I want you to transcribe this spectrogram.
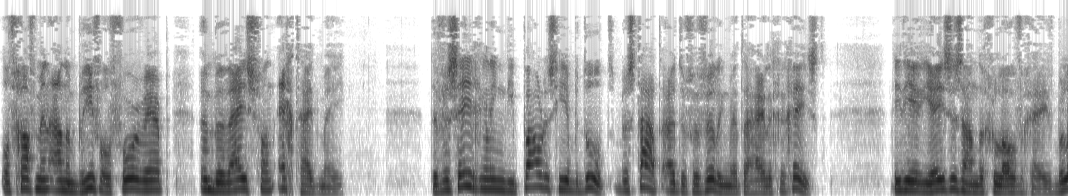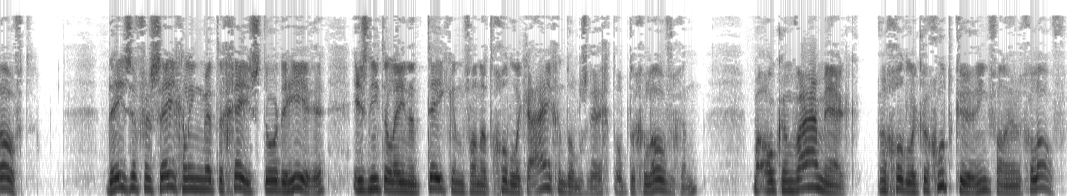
of gaf men aan een brief of voorwerp een bewijs van echtheid mee. De verzegeling die Paulus hier bedoelt, bestaat uit de vervulling met de Heilige Geest, die de Heer Jezus aan de gelovigen heeft beloofd. Deze verzegeling met de Geest door de Heere is niet alleen een teken van het goddelijke eigendomsrecht op de gelovigen, maar ook een waarmerk, een goddelijke goedkeuring van hun geloof.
